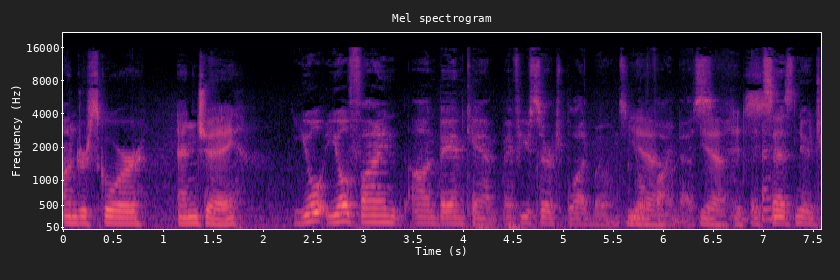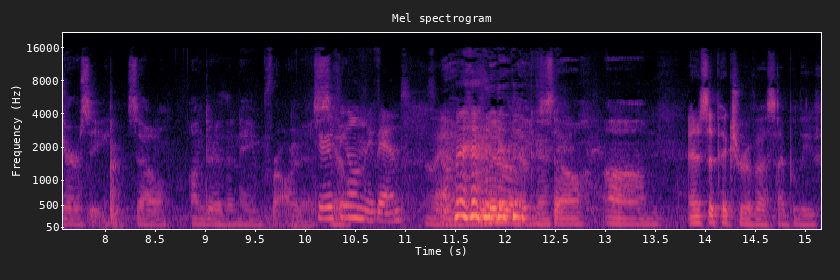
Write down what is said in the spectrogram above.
underscore nj. you'll you'll find on Bandcamp if you search Blood Moons, you'll Yeah, find us. Yeah, It says New Jersey, so under the name for artists. Jersey Yep. only band. Oh, So. yeah. Literally. Okay. So, um, and it's a picture of us, I believe.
